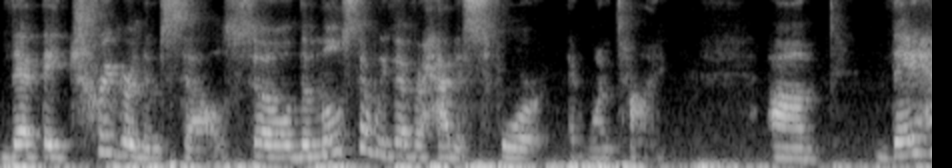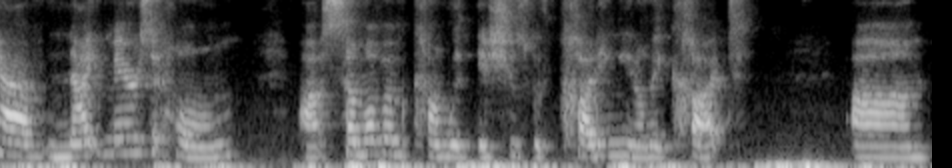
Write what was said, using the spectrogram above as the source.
that they trigger themselves. So the most that we've ever had is four at one time. Um, they have nightmares at home. Uh, some of them come with issues with cutting, you know, they cut. Um,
